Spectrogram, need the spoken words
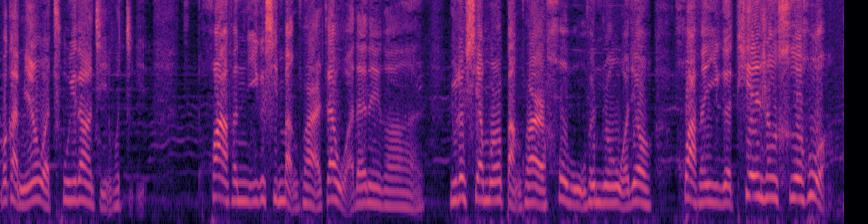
我改名，我出一档节目，划分一个新板块，在我的那个娱乐香饽板块后五分钟，我就划分一个天生喝货。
